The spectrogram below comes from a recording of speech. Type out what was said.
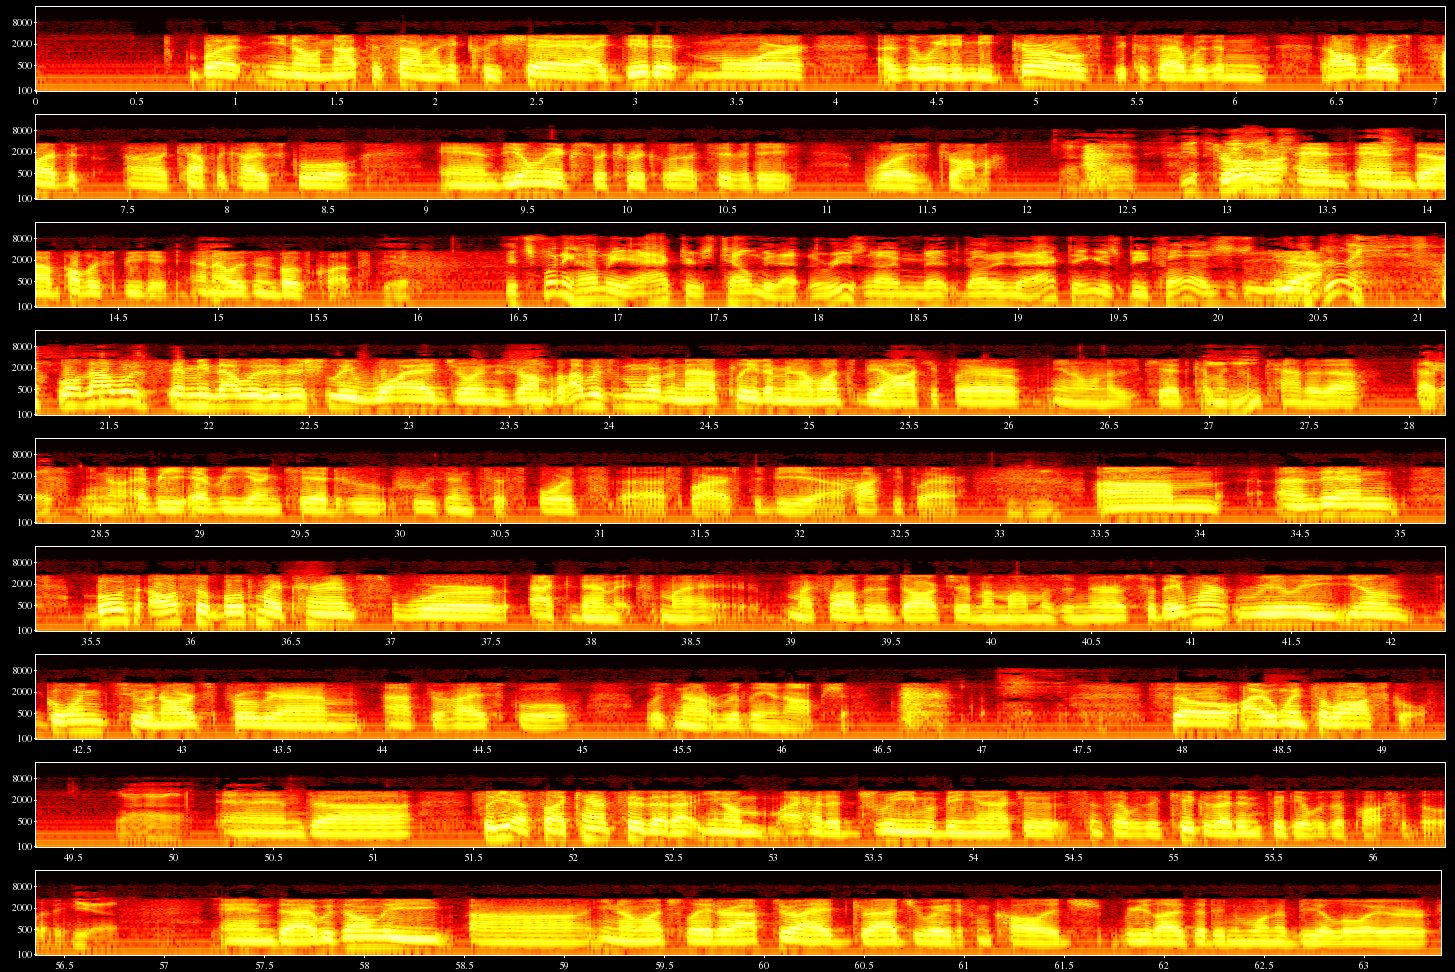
But you know, not to sound like a cliche, I did it more as a way to meet girls because I was in an all boys private uh, Catholic high school, and the only extracurricular activity was drama, Uh-huh. Drama and and uh, public speaking, and I was in both clubs. Yeah. It's funny how many actors tell me that. The reason I met- got into acting is because of Yeah. the girls. well, that was, I mean, that was initially why I joined the drama club. I was more of an athlete. I mean, I wanted to be a hockey player, you know, when I was a kid coming from Canada. That's, Yeah. you know, every, every young kid who, who's into sports, uh, aspires to be a hockey player. Um, and then both, also both my parents were academics. My, my father's a doctor, my mom was a nurse, so they weren't really, you know, going to an arts program after high school was not really an option. so I went to law school Wow. and uh, so yeah, so I can't say that I, you know I had a dream of being an actor since I was a kid because I didn't think it was a possibility. Yeah. And uh, it was only uh, you know much later after I had graduated from college, realized I didn't want to be a lawyer.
